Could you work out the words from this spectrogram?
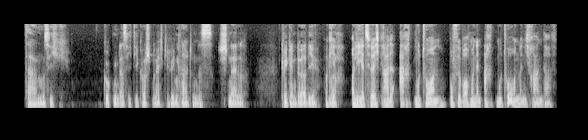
Da muss ich gucken, dass ich die Kosten recht gering halte und das schnell, quick and dirty Okay, mach. Olli, jetzt höre ich gerade acht Motoren. Wofür braucht man denn acht Motoren, wenn ich fragen darf?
